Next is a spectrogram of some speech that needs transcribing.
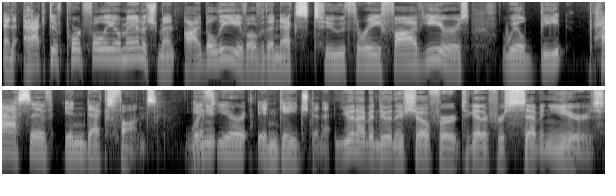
And active portfolio management, I believe, over the next two, three, five years, will beat passive index funds when if you, are engaged in it. You and I have been doing this show for together for seven years,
